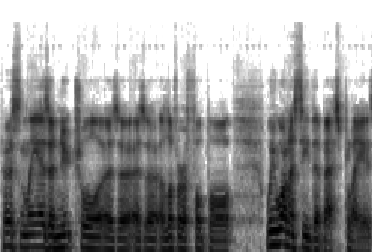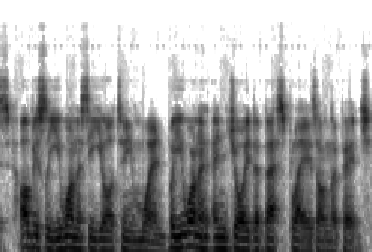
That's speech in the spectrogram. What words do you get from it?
personally, as a neutral, as a as a lover of football, we want to see the best players. Obviously, you want to see your team win, but you want to enjoy the best players on the pitch.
